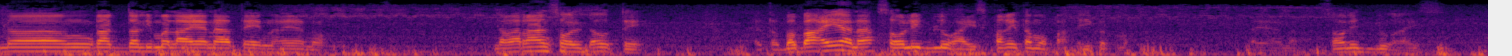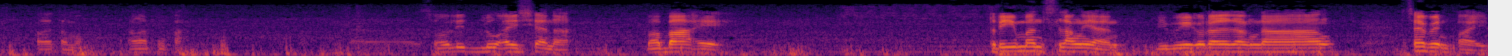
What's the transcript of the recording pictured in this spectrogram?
ng Ragdoll Himalaya natin, ayan o. Nakaraan sold out eh. Ito, babae yan ha, solid blue eyes. Pakita mo pa, ikot mo. Ayan ha, solid blue eyes. Pakita mo, angat mo pa. Ah, solid blue eyes yan ha, babae. 3 months lang yan. Bibigay ko na lang ng 7.5.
